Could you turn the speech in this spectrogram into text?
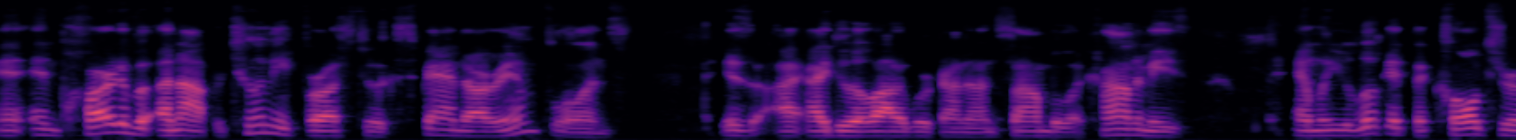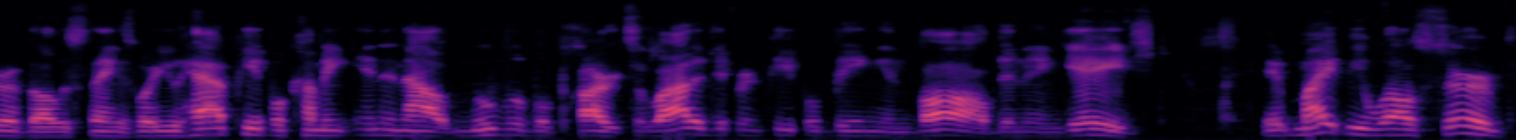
and, and part of an opportunity for us to expand our influence is I, I do a lot of work on ensemble economies and when you look at the culture of those things, where you have people coming in and out, movable parts, a lot of different people being involved and engaged, it might be well served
